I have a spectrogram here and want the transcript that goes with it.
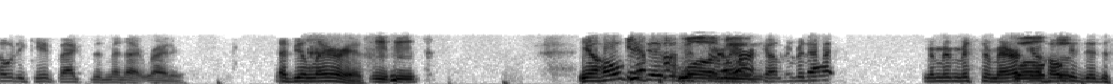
Cody came back to the Midnight Rider. That'd be hilarious. hmm You know, Hogan Yeah, did with Mr. Well, mean- America. Remember that? Remember Mr. America? Well, the- Hogan did the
